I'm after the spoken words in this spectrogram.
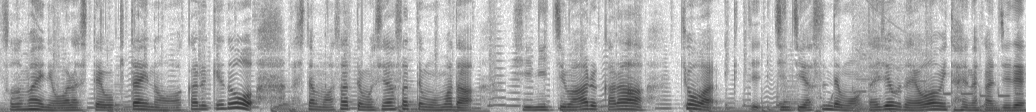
その前に終わらせておきたいのはわかるけど明日も明後日もしあさってもまだ日にちはあるから今日は一日休んでも大丈夫だよみたいな感じで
